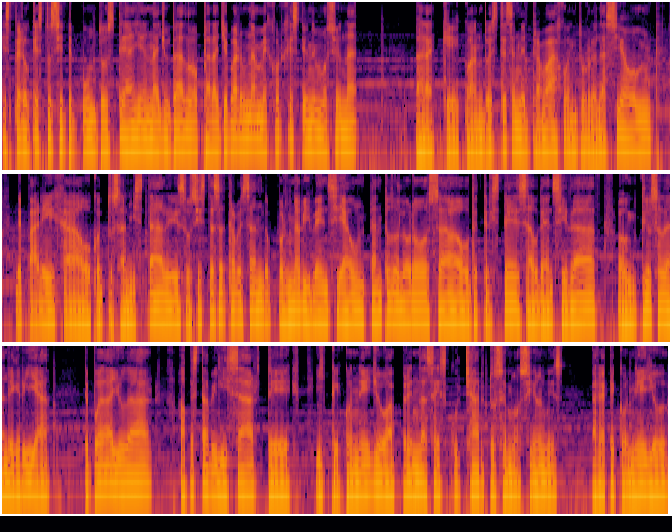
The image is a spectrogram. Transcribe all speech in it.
Espero que estos siete puntos te hayan ayudado para llevar una mejor gestión emocional, para que cuando estés en el trabajo, en tu relación, de pareja o con tus amistades o si estás atravesando por una vivencia un tanto dolorosa o de tristeza o de ansiedad o incluso de alegría, te pueda ayudar a estabilizarte y que con ello aprendas a escuchar tus emociones para que con ello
